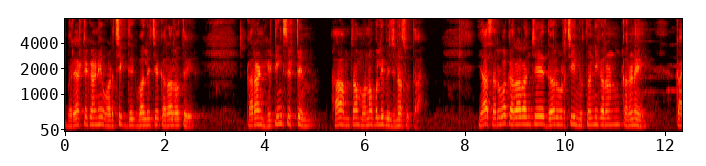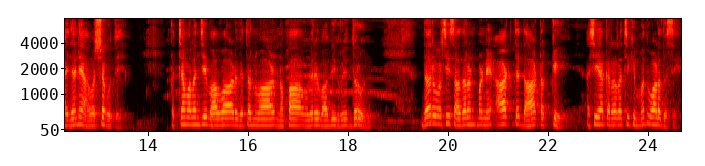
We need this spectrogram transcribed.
बऱ्याच ठिकाणी वार्षिक देखभालीचे करार होते. कारण हिटिंग सिस्टीम हा आमचा मोनोपली बिझनेस होता. या सर्व करारांचे दरवर्षी नूतनीकरण करणे कायद्याने आवश्यक होते. कच्च्या मालांची भाववाढ वेतनवाढ नफा वगैरे बाबी गृहीत धरून दरवर्षी साधारणपणे आठ ते दहा टक्के अशी या कराराची किंमत वाढत असे.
